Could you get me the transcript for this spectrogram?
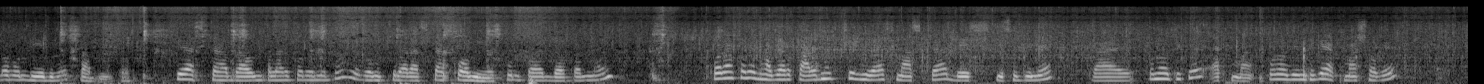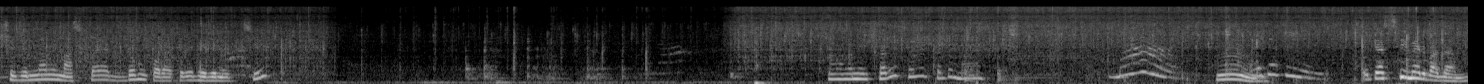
লবণ দিয়ে দেবো স্বাদ মতো। পেঁয়াজটা ব্রাউন কালার করে নেব এবং চুলার আঁচটা কমিয়ে ফুল পাওয়ার দরকার নেই। কড়া করে ভাজার কারণ হচ্ছে ভিয়াস মাছটা বেশ কিছুদিনের প্রায় পনেরো থেকে এক মাস পনেরো দিন থেকে এক মাস হবে। সেজন্য আমি মাছটা একদম কড়া করে ভেজে নিচ্ছি। মানে সরে সরে মাছ মা। হুম। এটা সিমের বাদাম।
